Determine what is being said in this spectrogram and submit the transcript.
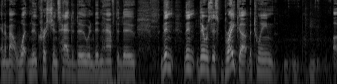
and about what new Christians had to do and didn't have to do, then then there was this breakup between uh,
